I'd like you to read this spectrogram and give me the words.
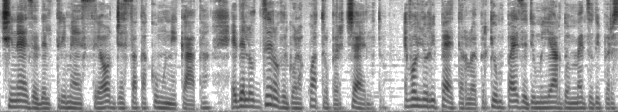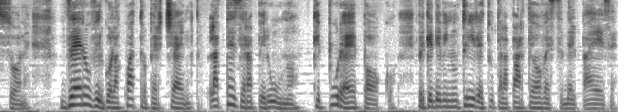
cinese del trimestre oggi è stata comunicata è lo 0,4%. E voglio ripeterlo, è perché un paese di un miliardo e mezzo di persone, 0,4%, l'attesa era per uno, che pure è poco, perché devi nutrire tutta la parte ovest del paese,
